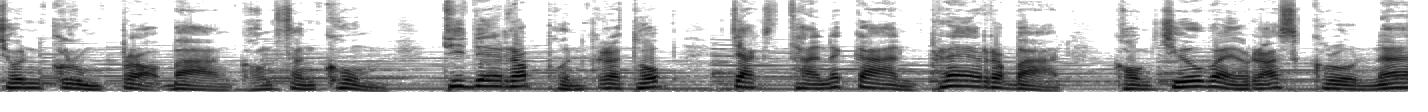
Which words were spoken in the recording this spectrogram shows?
ชนกลุ่มเปราะบางของสังคม ที่ได้รับผลกระทบจากสถานการณ์แพร่ระบาดของเชื้อไวรัสโคโรนา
